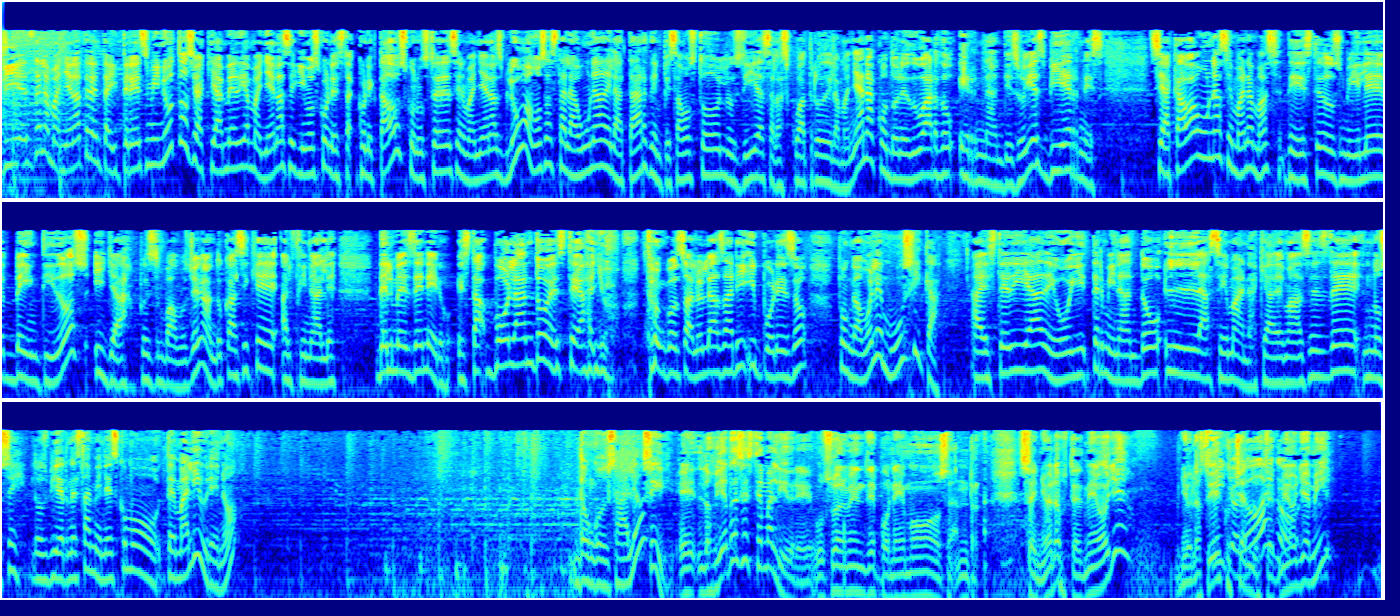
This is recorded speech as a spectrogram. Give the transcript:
10 de la mañana, 33 minutos y aquí a media mañana seguimos con esta- conectados con ustedes en Mañanas Blue. Vamos hasta la una de la tarde. Empezamos todos los días a las 4 de la mañana con don Eduardo Hernández. Hoy es viernes. Se acaba una semana más de este 2022 y ya, pues vamos llegando casi que al final del mes de enero. Está volando este año don Gonzalo Lázari y por eso pongámosle música a este día de hoy terminando la semana, que además es de, no sé, los viernes también es como tema libre, ¿no? Don Gonzalo. Sí, eh, los viernes es tema libre. Usualmente ponemos... Señora, ¿usted me oye? Yo la estoy Sí, escuchando. ¿Usted me oye a mí?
